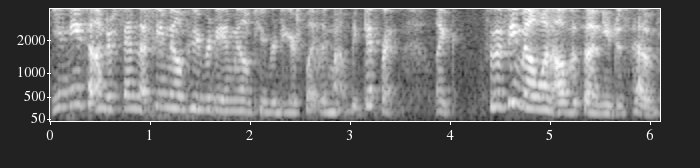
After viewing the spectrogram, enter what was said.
you need to understand that female puberty and male puberty are slightly mildly different. Like for the female one, all of a sudden you just have,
